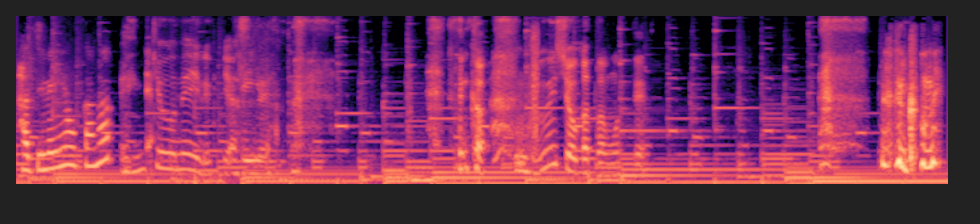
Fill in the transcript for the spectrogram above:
始めようかなって。勉強ネイルピアスで。なんか文章かと思って。ごめん。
